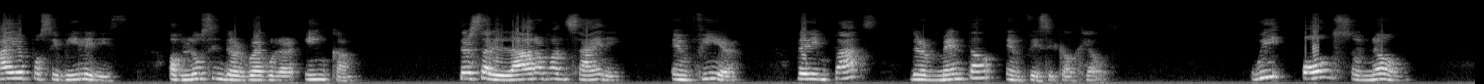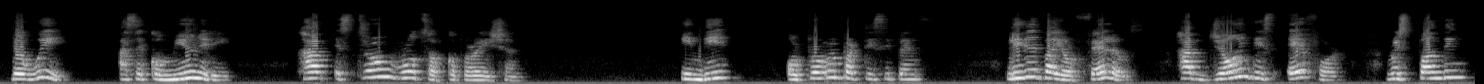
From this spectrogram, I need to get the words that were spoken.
higher possibilities of losing their regular income. There's a lot of anxiety and fear that impacts their mental and physical health. We also know that we, as a community, have strong roots of cooperation. Indeed, our program participants, led by our fellows, have joined this effort, responding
